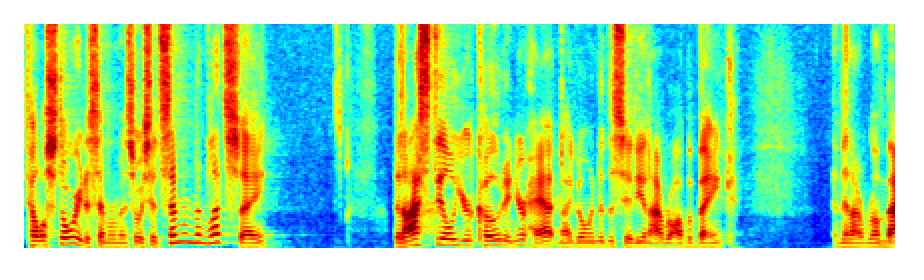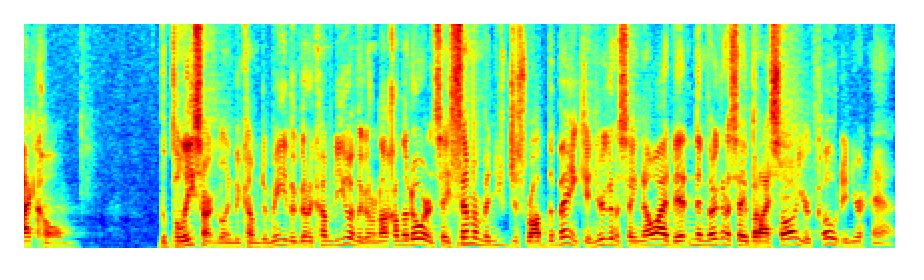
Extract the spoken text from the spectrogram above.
tell a story to Simmerman. So he said, Simmerman, let's say that I steal your coat and your hat and I go into the city and I rob a bank and then I run back home. The police aren't going to come to me. They're going to come to you and they're going to knock on the door and say, Simmerman, you just robbed the bank. And you're going to say, No, I didn't. And they're going to say, But I saw your coat and your hat.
